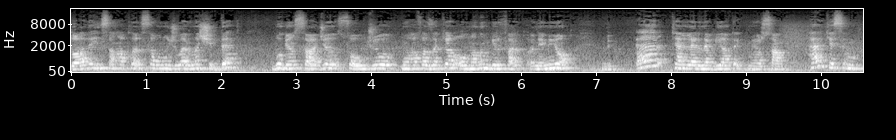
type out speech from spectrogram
doğa ve insan hakları savunucularına şiddet, bugün sağcı, solcu, muhafazakar olmanın bir fark önemi yok. Eğer kendilerine biat etmiyorsan, herkesin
